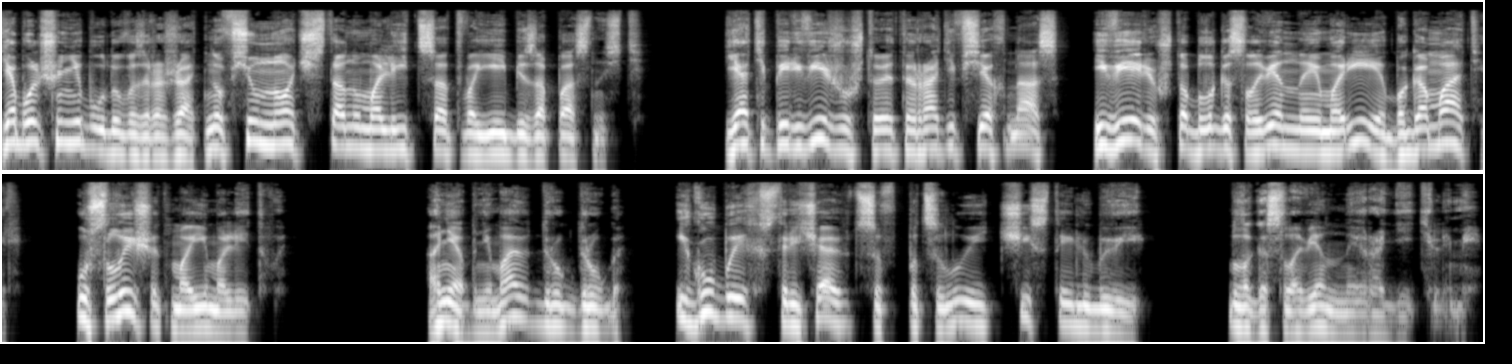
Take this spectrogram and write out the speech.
Я больше не буду возражать, но всю ночь стану молиться о твоей безопасности. Я теперь вижу, что это ради всех нас, и верю, что благословенная Мария, Богоматерь, услышит мои молитвы. Они обнимают друг друга, и губы их встречаются в поцелуе чистой любви, благословенной родителями.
